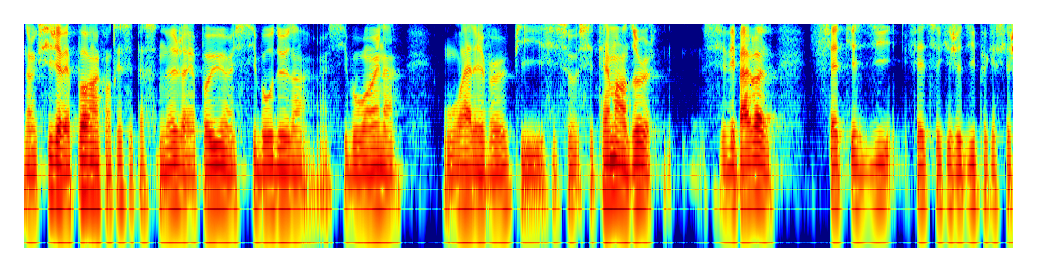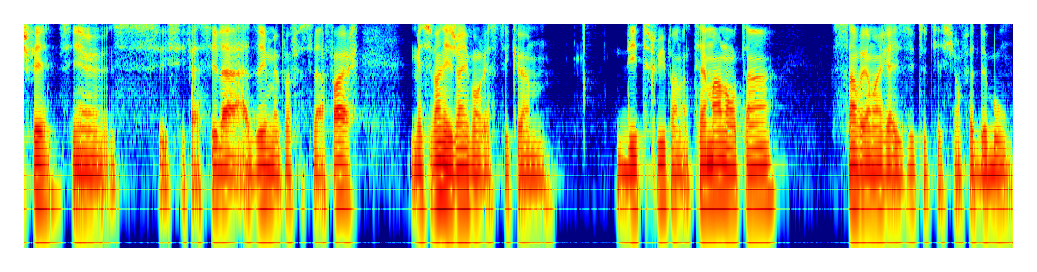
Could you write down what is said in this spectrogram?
Donc, si j'avais pas rencontré cette personne-là, j'aurais pas eu un si beau deux ans, un si beau un an, whatever, puis c'est tellement dur. C'est des paroles faites, que je dis, faites ce que je dis, pas qu'est-ce que je fais. C'est facile à, dire, mais pas facile à faire. Mais souvent, les gens, ils vont rester comme détruits pendant tellement longtemps sans vraiment réaliser tout ce qu'ils ont fait de beau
